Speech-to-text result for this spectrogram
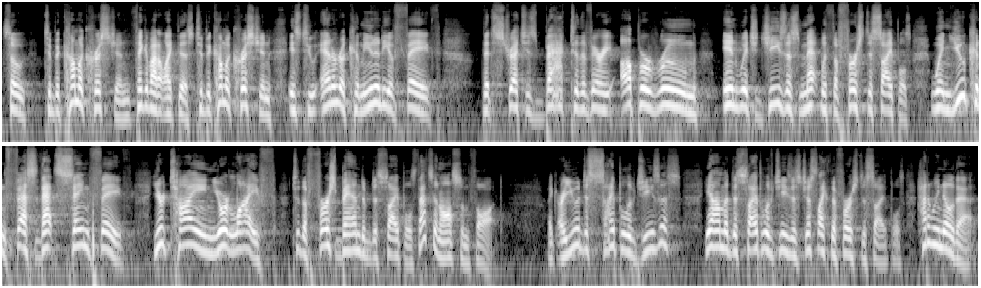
So, to become a Christian, think about it like this to become a Christian is to enter a community of faith that stretches back to the very upper room in which Jesus met with the first disciples. When you confess that same faith, you're tying your life to the first band of disciples. That's an awesome thought. Like, are you a disciple of Jesus? Yeah, I'm a disciple of Jesus, just like the first disciples. How do we know that?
